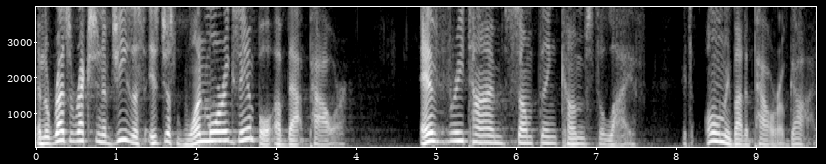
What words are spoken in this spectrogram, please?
and the resurrection of Jesus is just one more example of that power. Every time something comes to life, it's only by the power of God.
